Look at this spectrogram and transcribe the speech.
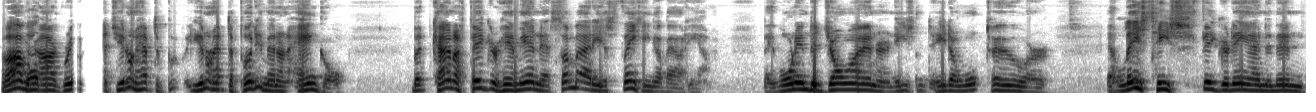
Well, I, I agree. That. You don't have to. You don't have to put him in an angle, but kind of figure him in that somebody is thinking about him. They want him to join, or he's he don't want to, or at least he's figured in. And then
